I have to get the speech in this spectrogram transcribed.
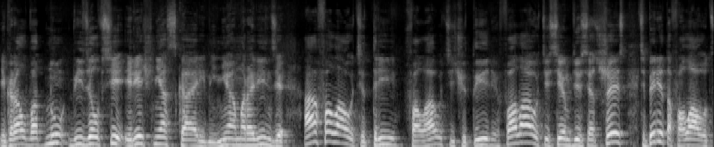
Играл в одну, видел все. И речь не о Скайриме, не о Моровинде, а о Fallout 3, Fallout 4, Fallout 76. Теперь это Fallout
